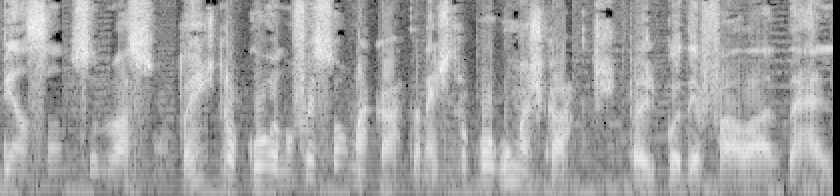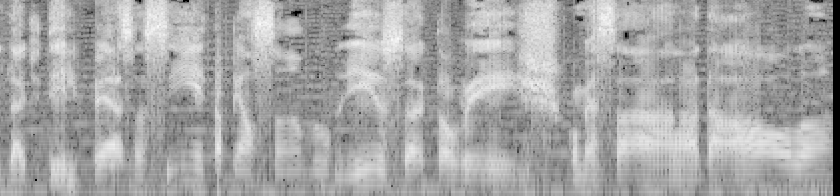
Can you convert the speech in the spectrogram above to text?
pensando sobre o assunto. A gente trocou, não foi só uma carta, né? A gente trocou algumas cartas para ele poder falar da realidade dele. Pensa assim, ele tá pensando nisso, é, talvez começar a dar aula,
